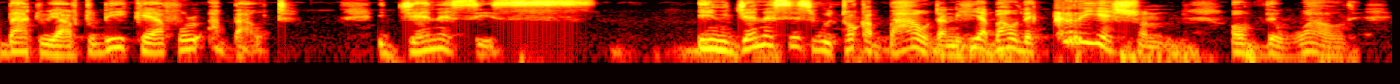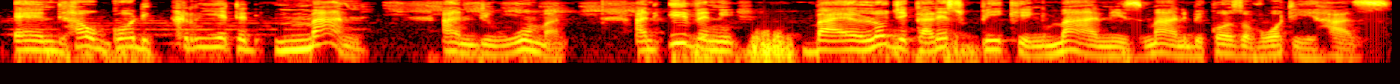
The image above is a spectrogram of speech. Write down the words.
that we have to be careful about. Genesis in Genesis, we talk about and hear about the creation of the world and how God created man and woman. And even biologically speaking, man is man because of what he has,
